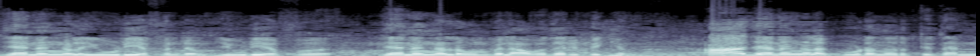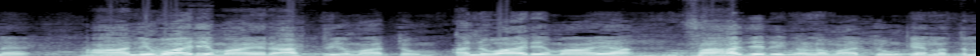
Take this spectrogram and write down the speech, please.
ജനങ്ങൾ യു ഡി എഫിന്റെ യു ഡി എഫ് ജനങ്ങളുടെ മുമ്പിൽ അവതരിപ്പിക്കും. ആ ജനങ്ങളെ കൂടെ നിർത്തി തന്നെ അനിവാര്യമായ രാഷ്ട്രീയ മാറ്റവും അനിവാര്യമായ സാഹചര്യങ്ങളുടെ മാറ്റവും കേരളത്തിൽ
